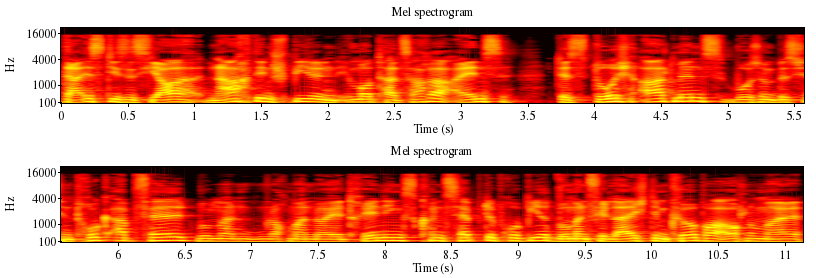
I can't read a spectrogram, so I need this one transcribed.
da ist dieses Jahr nach den Spielen immer Tatsache eins des Durchatmens, wo so ein bisschen Druck abfällt, wo man nochmal neue Trainingskonzepte probiert, wo man vielleicht dem Körper auch nochmal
